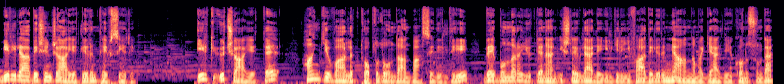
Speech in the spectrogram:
1 ila 5. ayetlerin tefsiri İlk üç ayette hangi varlık topluluğundan bahsedildiği ve bunlara yüklenen işlevlerle ilgili ifadelerin ne anlama geldiği konusunda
